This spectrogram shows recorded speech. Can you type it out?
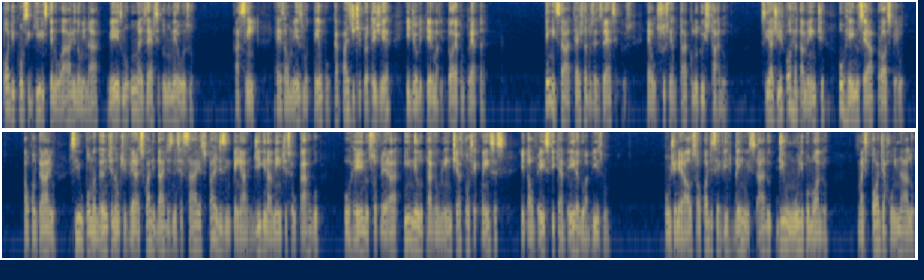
pode conseguir extenuar e dominar mesmo um exército numeroso. Assim, és ao mesmo tempo capaz de te proteger e de obter uma vitória completa. Quem está à testa dos exércitos é o sustentáculo do Estado. Se agir corretamente, o reino será próspero. Ao contrário, se o comandante não tiver as qualidades necessárias para desempenhar dignamente seu cargo, o reino sofrerá inelutavelmente as consequências e talvez fique à beira do abismo. Um general só pode servir bem o Estado de um único modo, mas pode arruiná-lo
